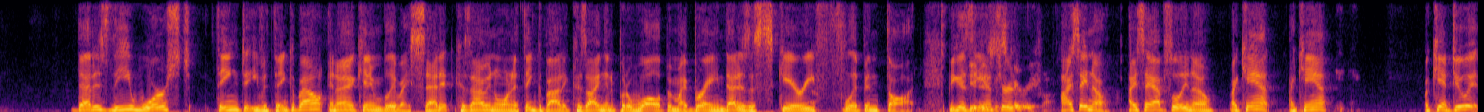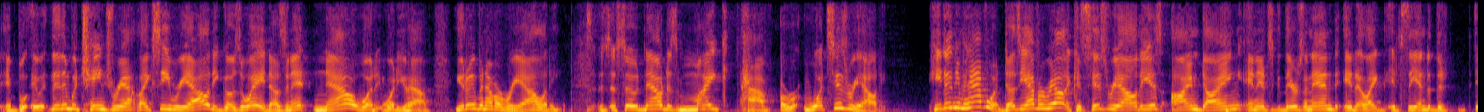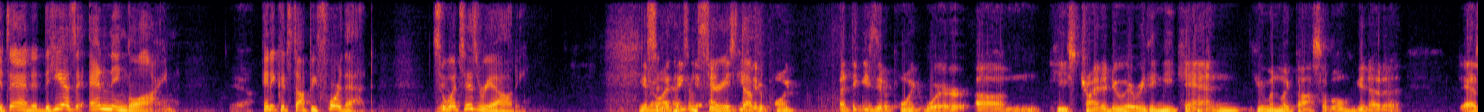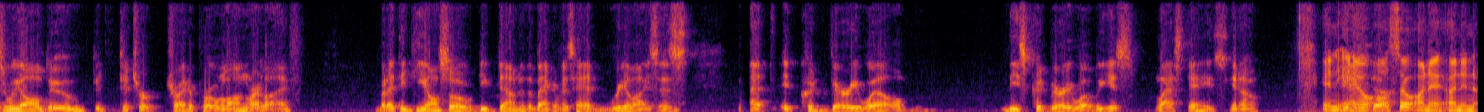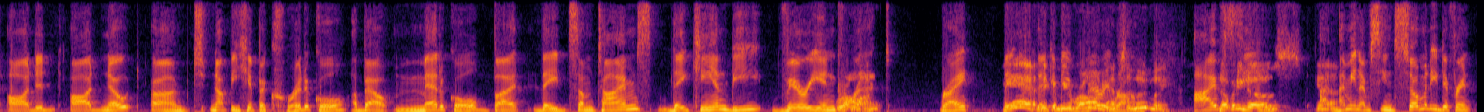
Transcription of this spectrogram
that is the worst thing to even think about. And I can't even believe I said it because I don't even want to think about it because I'm going to put a wall up in my brain. That is a scary flipping thought. Because It the answer. I say no. I say absolutely no. I can't. I can't. I can't do it. It, it then it would change reality. Like, see, reality goes away, doesn't it? Now, what what do you have? You don't even have a reality. So now, does Mike have? A, what's his reality? He didn't even have one. Does he have a reality? Because his reality is, I'm dying, and it's there's an end. It like it's the end of the it's end. He has an ending line, Yeah. and it could stop before that. So what's his reality? You know, So I think, some serious I think he's stuff. at a point. I think he's at a point where um, he's trying to do everything he can, humanly possible. You know, to as we all do, to, to tr- try to prolong our life. But I think he also, deep down in the back of his head, realizes that it could very well, these could very well be his last days. You know. And you know, uh, also on, a, on an odd odd note, um, to not be hypocritical about medical, but they sometimes they can be very incorrect, right? Yeah, they can be very wrong, absolutely. I've Nobody seen, knows. Yeah. I, I mean, I've seen so many different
